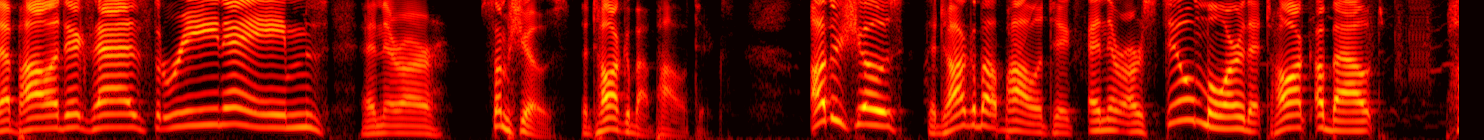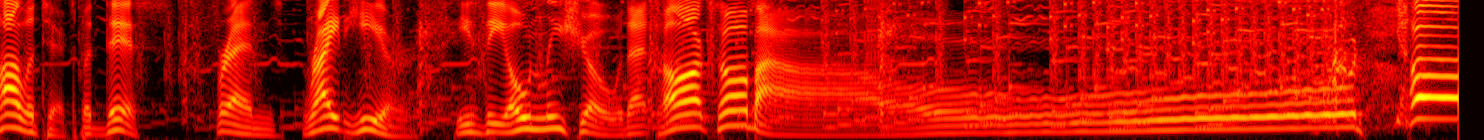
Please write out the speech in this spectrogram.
that politics has three names, and there are some shows that talk about politics, other shows that talk about politics, and there are still more that talk about politics. But this, friends, right here, is the only show that talks about. All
